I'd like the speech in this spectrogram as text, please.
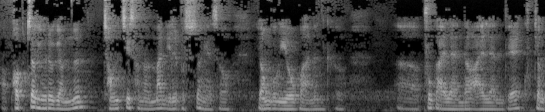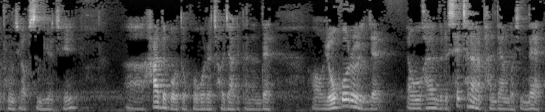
어, 법적 효력이 없는 정치 선언만 일부 수정해서 영국이 요구하는 그 어, 북아일랜드, 아일랜드의 국경 통제 없음 유지, 어, 하드보도 그거를 저지하겠다는데 어, 요거를 이제 영국 하원들이 세 차례나 반대한 것인데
